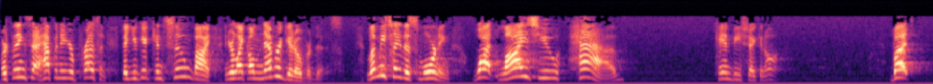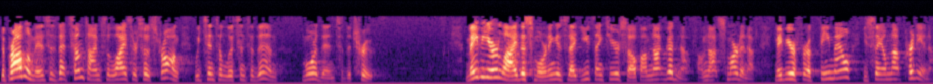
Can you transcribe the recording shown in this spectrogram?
Or things that happen in your present that you get consumed by and you're like, I'll never get over this. Let me say this morning, what lies you have can be shaken off. But the problem is, is that sometimes the lies are so strong, we tend to listen to them more than to the truth. Maybe your lie this morning is that you think to yourself, I'm not good enough. I'm not smart enough. Maybe you're for a female, you say, I'm not pretty enough.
